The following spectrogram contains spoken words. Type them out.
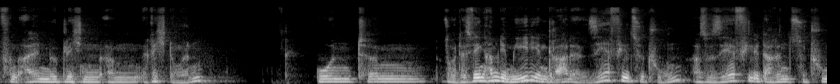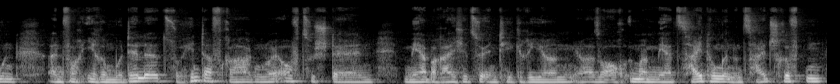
von allen möglichen ähm, Richtungen. Und ähm, so, deswegen haben die Medien gerade sehr viel zu tun, also sehr viel darin zu tun, einfach ihre Modelle zu hinterfragen, neu aufzustellen, mehr Bereiche zu integrieren. Ja, also auch immer mehr Zeitungen und Zeitschriften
